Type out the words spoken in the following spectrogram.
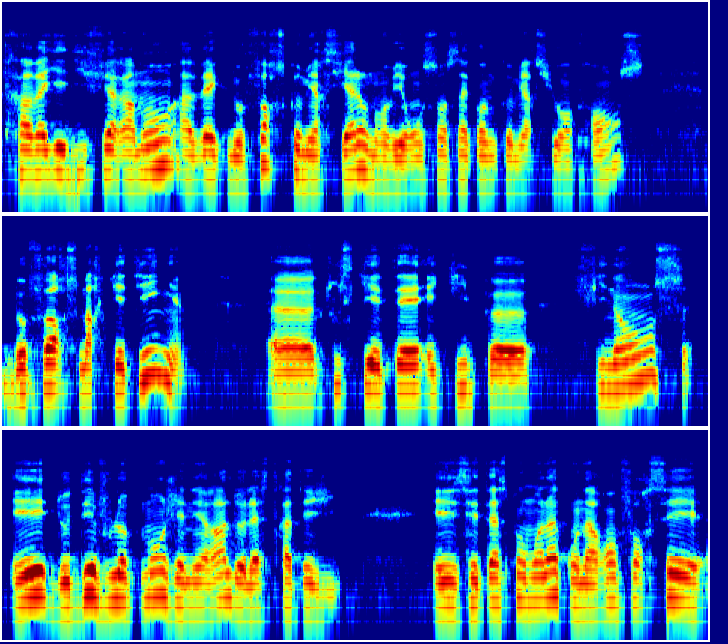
travailler différemment avec nos forces commerciales. On a environ 150 commerciaux en France, nos forces marketing, euh, tout ce qui était équipe euh, finance et de développement général de la stratégie. Et c'est à ce moment-là qu'on a renforcé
